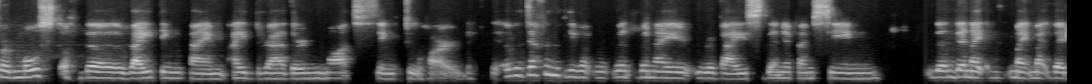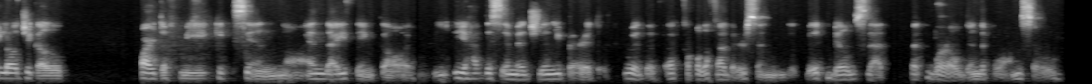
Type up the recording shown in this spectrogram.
for most of the writing time, I'd rather not think too hard. It was definitely when, when, I revise, then if I'm seeing, then, then I my, my the logical part of me kicks in no? and I think, oh, you have this image, then you pair it with a, a couple of others and it builds that, that world in the poem. So,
